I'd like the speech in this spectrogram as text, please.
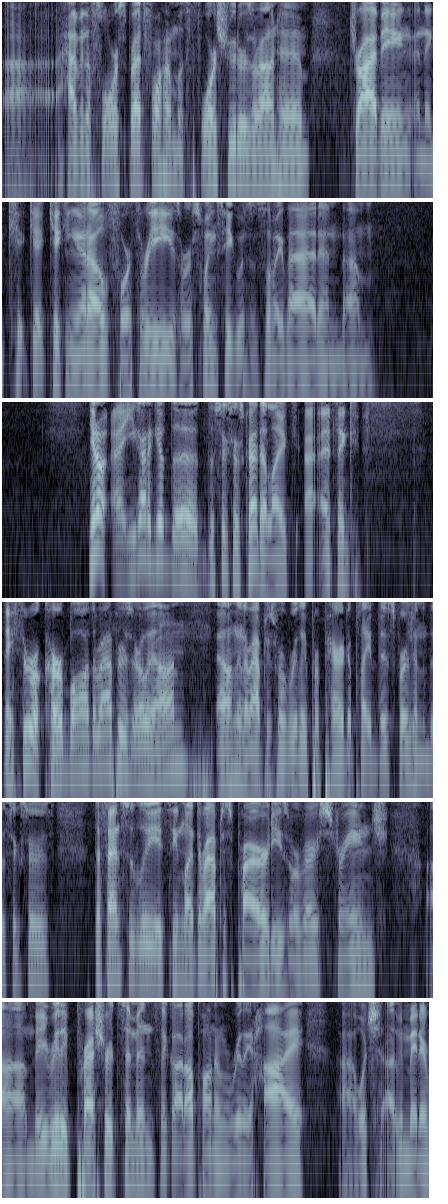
uh, having the floor spread for him with four shooters around him, driving and then get, kicking it out for threes or swing sequences and stuff like that. And um, you know, uh, you got to give the the Sixers credit. Like I, I think they threw a curveball at the Raptors early on. I don't think the Raptors were really prepared to play this version of the Sixers. Defensively, it seemed like the Raptors' priorities were very strange. Um, they really pressured Simmons. They got up on him really high, uh, which uh, made it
